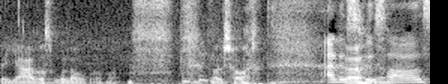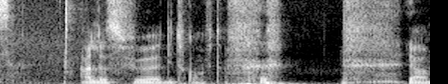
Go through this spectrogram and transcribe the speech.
der Jahresurlaub, aber mal schauen. Alles fürs ja. Haus. Alles für die Zukunft. ja,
